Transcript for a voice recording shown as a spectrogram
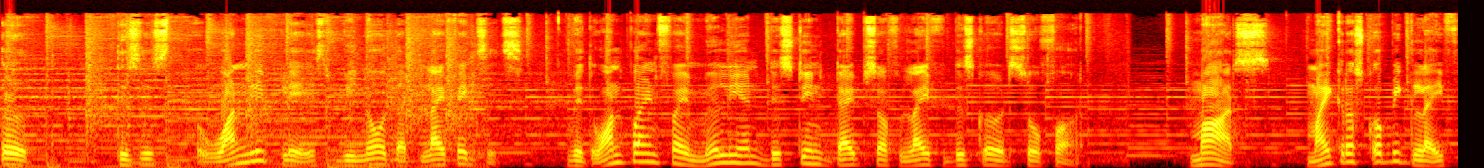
Earth. This is the only place we know that life exists, with 1.5 million distinct types of life discovered so far. Mars. Microscopic life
